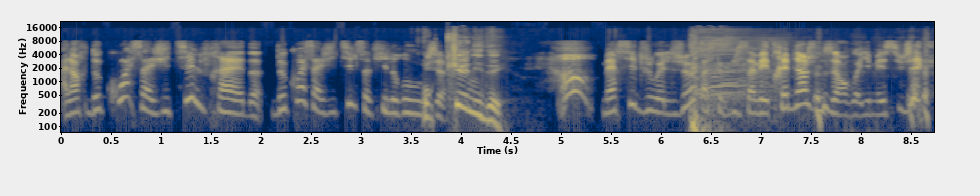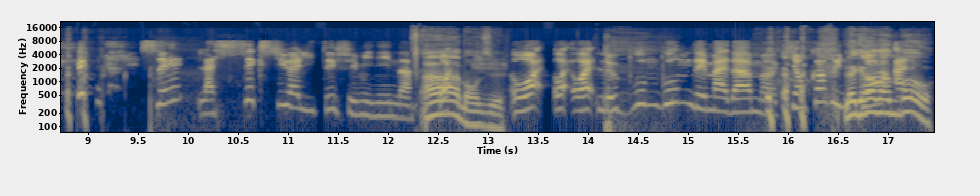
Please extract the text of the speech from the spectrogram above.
Alors, de quoi s'agit-il, Fred? De quoi s'agit-il, ce fil rouge? Aucune idée. Merci de jouer le jeu parce que vous le savez très bien, je vous ai envoyé mes sujets. C'est la sexualité féminine. Ah, mon Dieu. Ouais, ouais, ouais, le boom boom des madames qui encore une Le grand fois a- mambo.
